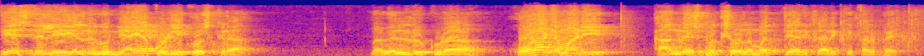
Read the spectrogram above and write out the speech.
ದೇಶದಲ್ಲಿ ಎಲ್ರಿಗೂ ನ್ಯಾಯ ಕೊಡ್ಲಿಕ್ಕೋಸ್ಕರ ನಾವೆಲ್ಲರೂ ಕೂಡ ಹೋರಾಟ ಮಾಡಿ ಕಾಂಗ್ರೆಸ್ ಪಕ್ಷವನ್ನು ಮತ್ತೆ ಅಧಿಕಾರಕ್ಕೆ ತರಬೇಕು.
